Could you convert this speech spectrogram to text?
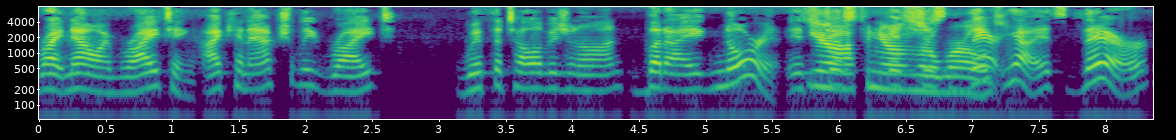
right now I'm writing. I can actually write with the television on, but I ignore it. It's You're just, off in your own little world. There. Yeah, it's there,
